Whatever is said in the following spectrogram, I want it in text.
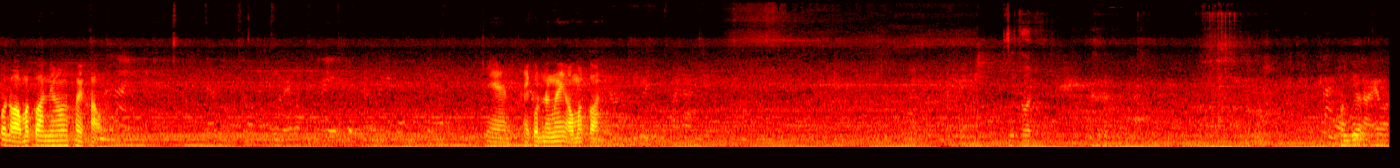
คนออกมาก่อนเนี่ยค่อยเข้าแง่ให้คนทางในออกมาก่อนขอโทษคนเยอะหลายวะ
